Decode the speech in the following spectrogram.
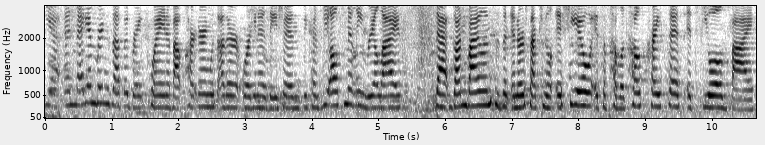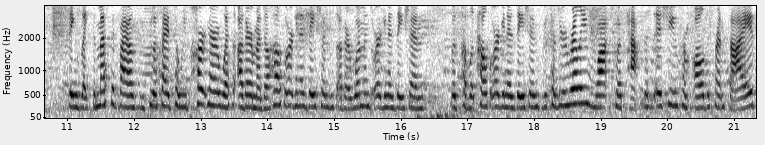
Yeah, and Megan brings up a great point about partnering with other organizations because we ultimately realize that gun violence is an intersectional issue. It's a public health crisis. It's fueled by things like domestic violence and suicide. So we partner with other mental health organizations, with other women's organizations, with public health organizations because we really want to attack this issue from all different sides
